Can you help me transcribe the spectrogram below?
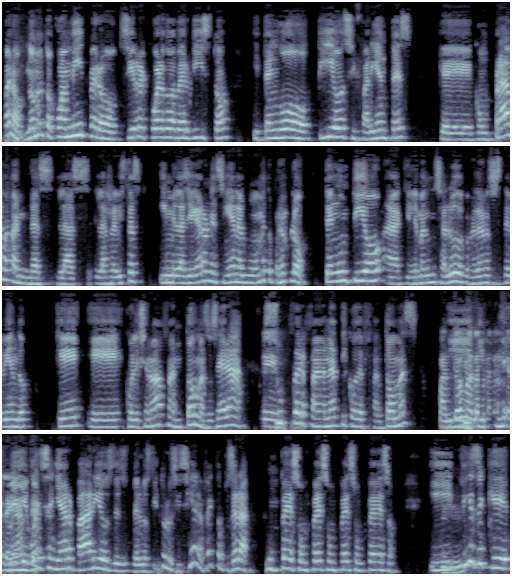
Bueno, no me tocó a mí, pero sí recuerdo haber visto y tengo tíos y parientes que compraban las, las, las revistas y me las llegaron a enseñar en algún momento. Por ejemplo, tengo un tío a quien le mando un saludo, que ojalá nos esté viendo, que eh, coleccionaba fantomas, o sea, era súper fanático de fantomas. Fantomas, me, llegó a enseñar varios de, los títulos y sí, en efecto, pues era un peso, un peso, un peso, un peso. Y fíjese que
